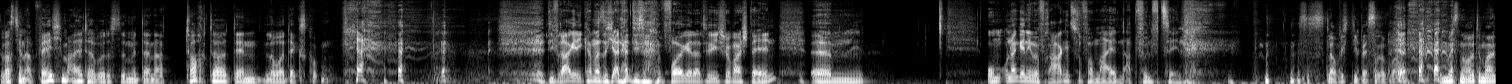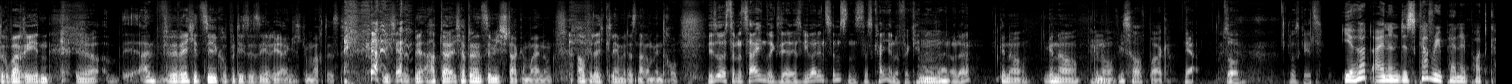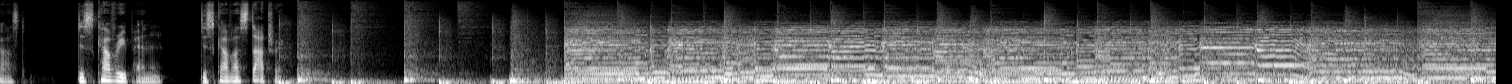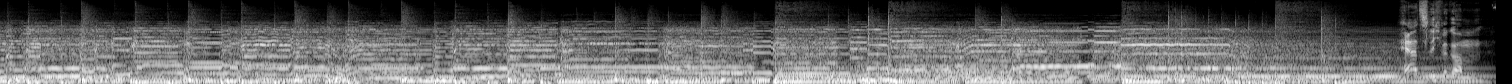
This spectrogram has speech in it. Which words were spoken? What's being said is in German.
Sebastian, ab welchem Alter würdest du mit deiner Tochter denn Lower Decks gucken? die Frage, die kann man sich anhand dieser Folge natürlich schon mal stellen. Ähm, um unangenehme Fragen zu vermeiden, ab 15. Das ist, glaube ich, die bessere Wahl. Wir müssen heute mal drüber reden, äh, für welche Zielgruppe diese Serie eigentlich gemacht ist. Ich äh, habe da, hab da eine ziemlich starke Meinung. Aber vielleicht klären wir das nach dem Intro. Wieso ist das eine Zeichentrickserie? Ist wie bei den Simpsons. Das kann ja nur für Kinder mhm. sein, oder? Genau, genau, genau. Mhm. Wie South Park. Ja. So, los geht's. Ihr hört einen Discovery Panel Podcast. Discovery Panel. Discover Star Trek.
